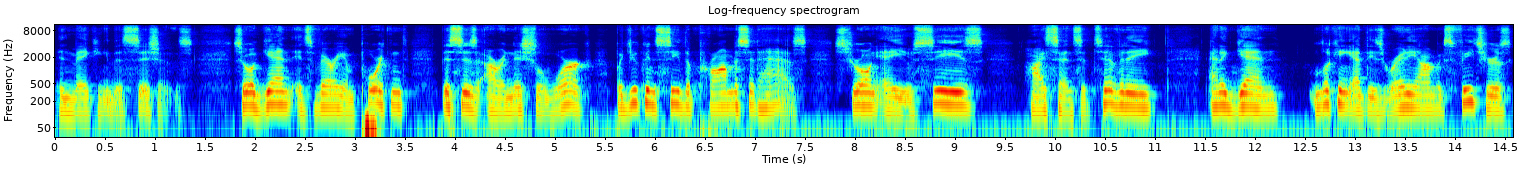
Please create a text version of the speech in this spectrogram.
in making decisions. So, again, it's very important. This is our initial work, but you can see the promise it has strong AUCs, high sensitivity, and again, looking at these radiomics features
